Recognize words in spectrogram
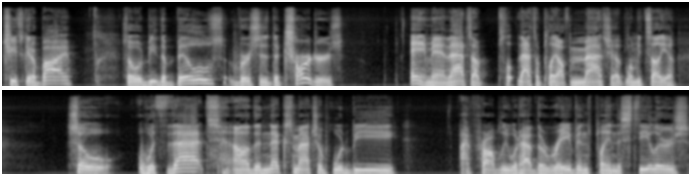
Chiefs get a bye. So it would be the Bills versus the Chargers. Hey man, that's a that's a playoff matchup. Let me tell you. So with that, uh, the next matchup would be, I probably would have the Ravens playing the Steelers.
